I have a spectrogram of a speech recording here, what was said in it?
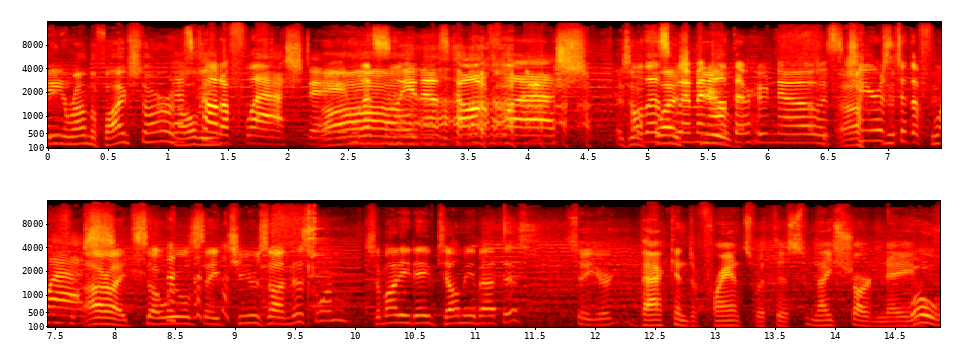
being around the five star and That's all the? called a flash, Dave. Ah. Let's, you know, it's called a flash. Is it all a those flash women cube? out there who knows. Ah. Cheers to the flash. All right, so we will say cheers on this one. Sommelier, Dave, tell me about this. So you're back into France with this nice Chardonnay. Whoa.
